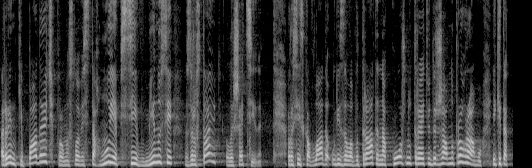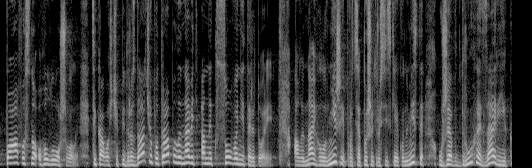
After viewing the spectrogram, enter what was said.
Ринки падають, промисловість стагнує, всі в мінусі, зростають лише ціни. Російська влада урізала витрати на кожну третю державну програму, які так пафосно оголошували. Цікаво, що під роздачу потрапили навіть анексовані території. Але найголовніше, і про це пишуть російські економісти, уже вдруге за рік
